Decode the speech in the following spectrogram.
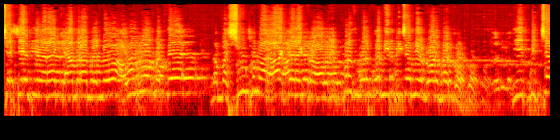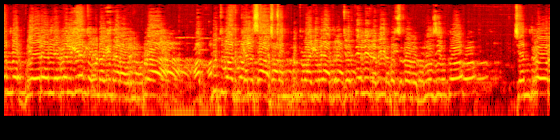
ಶೆಟ್ಟಿ ಅಂತಿದ್ದಾರೆ ಕ್ಯಾಮ್ರಾಮನ್ ಅವರು ಮತ್ತೆ ನಮ್ಮ ಶಿವಕುಮಾರ್ ಆರ್ಟ್ ಡೈರೆಕ್ಟರ್ ಅವರಿಬ್ಬರ ವರ್ಕ್ ಈ ಪಿಕ್ಚರ್ ನೀವು ನೋಡ್ಬೇಕು. ಈ ಪಿಕ್ಚರ್ನ ಬೇರೆ ಲೆವೆಲ್ಗೆ ತಗೊಂಡೋಗಿದ್ದಾರೆ ಅವರಿಬ್ಬರ ಅದ್ಭುತವಾದ ಕೆಲಸ, ಅಷ್ಟು ಅದ್ಭುತವಾಗಿದೆ. ಅದ್ರ ಜೊತೆಯಲ್ಲಿ ರವಿ ಬಸನ್ ಅವರ ಮ್ಯೂಸಿಕ್ ಚಂದ್ರ ಅವರ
